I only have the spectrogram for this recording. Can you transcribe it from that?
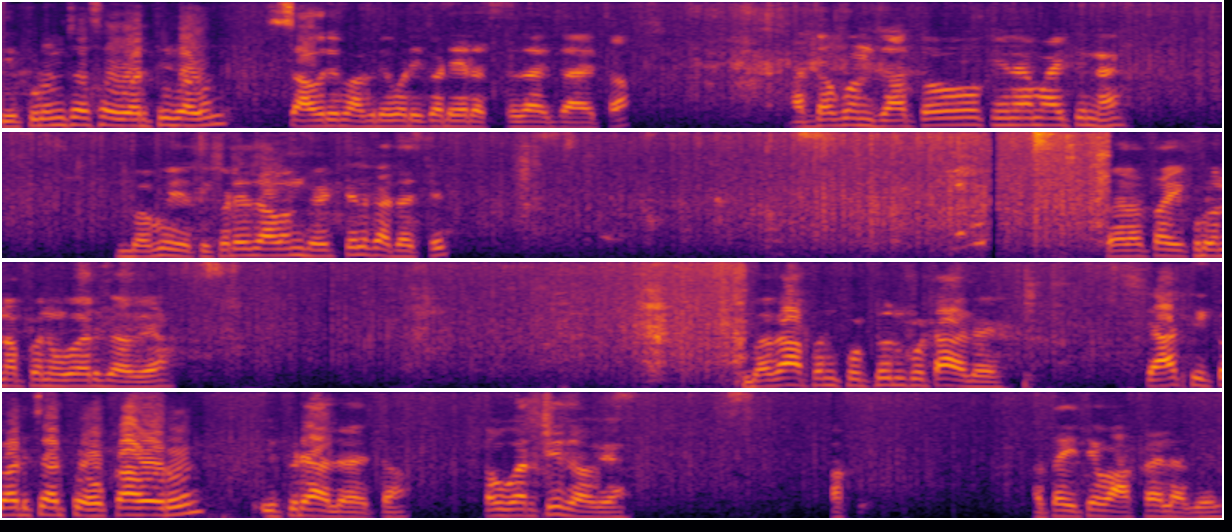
इकडूनच असं वरती जाऊन सावरी भागरेवाडीकडे रस्ता जाय जायचा. आता कोण जातो की नाही माहिती नाही. बघूया तिकडे जाऊन भेटतील कदाचित. तर आता इकडून आपण वर जाऊया. बघा आपण कुठून कुठं आलोय. त्या तिकडच्या टोकावरून इकडे आलोय आता. तर वरती जाऊया. आता इथे वाकायला लागेल.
